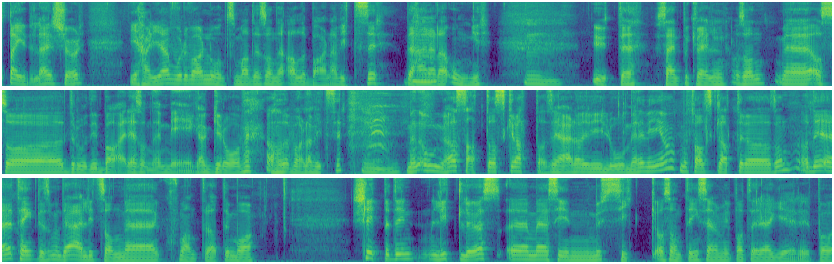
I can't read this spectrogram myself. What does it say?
speiderleir sjøl i helga hvor det var noen som hadde sånne alle barna-vitser. Det her Mm. er da unger. Mm. Ute seint på kvelden og sånn. Med, og så dro de bare sånne megagrove alle barna-vitser. Mm. Men unga satt og skratta seg i hjel, og vi lo med, vi òg, med falsk latter og sånn. Og det, jeg tenkte liksom, det er litt sånn med konfirmanter at du må slippe det litt løs eh, med sin musikk og sånne ting, selv om vi på en måte reagerer på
